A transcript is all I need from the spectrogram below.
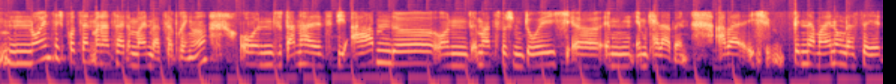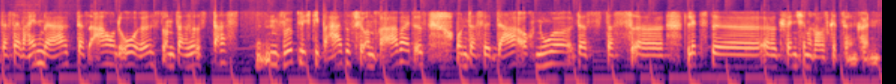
90 Prozent meiner Zeit im Weinberg verbringe und dann halt die Abende und immer zwischendurch äh, im, im Keller bin. Aber ich bin der Meinung, dass der, dass der Weinberg das A und O ist und dass es das wirklich die Basis für unsere Arbeit ist und dass wir da auch nur das, das äh, letzte äh, Quäntchen rauskitzeln können.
